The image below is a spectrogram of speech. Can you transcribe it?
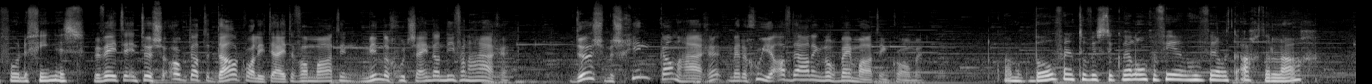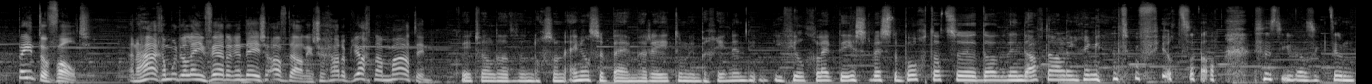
voor de finish. We weten intussen ook dat de daalkwaliteiten van Martin minder goed zijn dan die van Hagen. Dus misschien kan Hagen met een goede afdaling nog bij Martin komen. Kwam ik boven en toen wist ik wel ongeveer hoeveel ik achter lag. Painter valt. En Hagen moet alleen verder in deze afdaling. Ze gaat op jacht naar Martin. Ik weet wel dat er nog zo'n Engelse bij me reed toen in het begin. En die, die viel gelijk de eerste beste bocht dat, ze, dat het in de afdaling ging. En toen viel ze al. Dus die was ik toen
